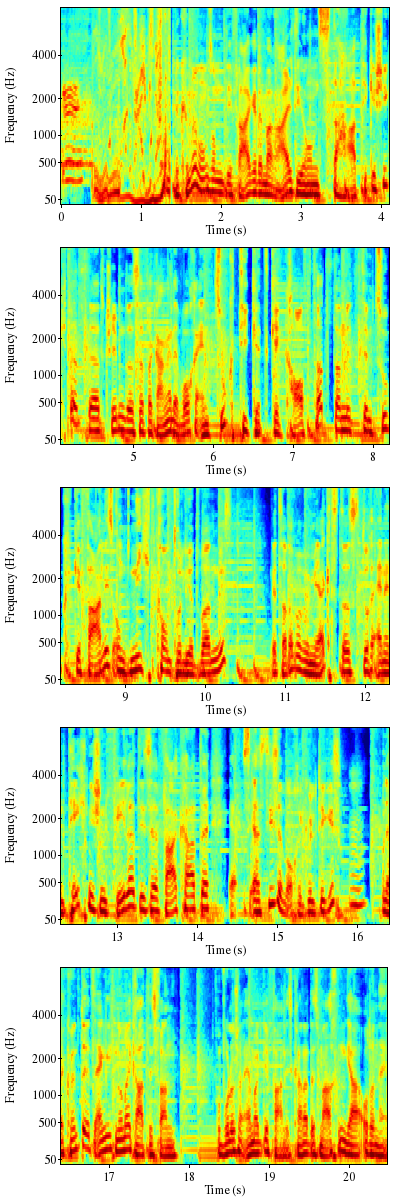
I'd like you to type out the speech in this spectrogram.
Tschüss. Wir kümmern uns um die Frage der Moral, die uns der Harti geschickt hat. Der hat geschrieben, dass er vergangene Woche ein Zugticket gekauft hat, dann mit dem Zug gefahren ist und nicht kontrolliert worden ist. Jetzt hat er aber bemerkt, dass durch einen technischen Fehler diese Fahrkarte erst, erst diese Woche gültig ist Mhm. und er könnte jetzt eigentlich nur mehr gratis fahren. Obwohl er schon einmal gefahren ist. Kann er das machen, ja oder nein?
